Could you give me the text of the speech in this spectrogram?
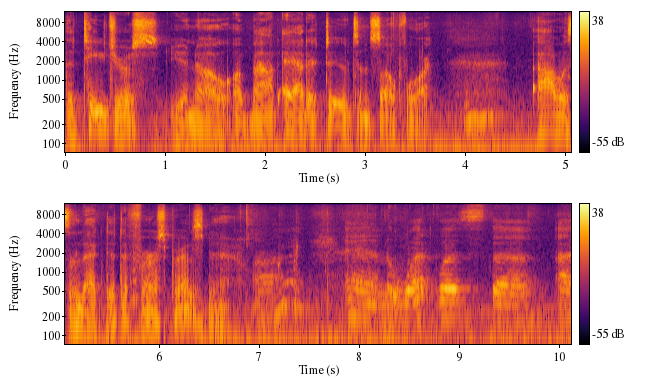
the teachers, you know, about attitudes and so forth. I was elected the first president. All right. And what was the, I,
